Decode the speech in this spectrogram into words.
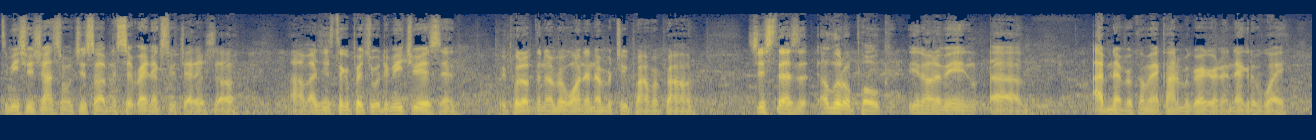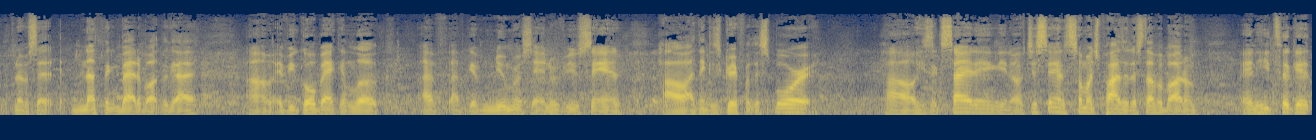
Demetrious Johnson just so happened to sit right next to each other. So um, I just took a picture with Demetrious and we put up the number one and number two pound for pound, just as a, a little poke. You know what I mean? Um, I've never come at Conor McGregor in a negative way. I've never said nothing bad about the guy. Um, if you go back and look, I've, I've given numerous interviews saying how I think he's great for the sport, how he's exciting, you know, just saying so much positive stuff about him. And he took it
